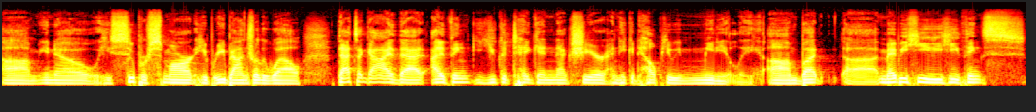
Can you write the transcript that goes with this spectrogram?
Um, you know he's super smart. He rebounds really well. That's a guy that I think you could take in next year, and he could help you immediately. Um, but uh, maybe he he thinks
